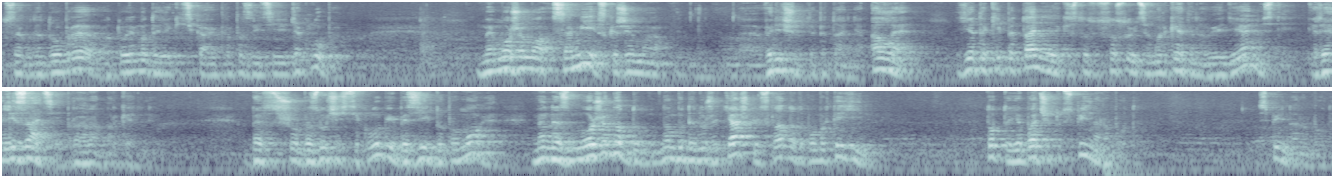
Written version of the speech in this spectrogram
все буде добре, готуємо деякі цікаві пропозиції для клубів. Ми можемо самі, скажімо, е, вирішувати питання, але є такі питання, які стосуються маркетингової діяльності і реалізації програм маркетингу. Без, що без участі клубів, без їх допомоги ми не зможемо, нам буде дуже тяжко і складно допомогти їм. Тобто я бачу тут спільна робота. Спільна робота.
